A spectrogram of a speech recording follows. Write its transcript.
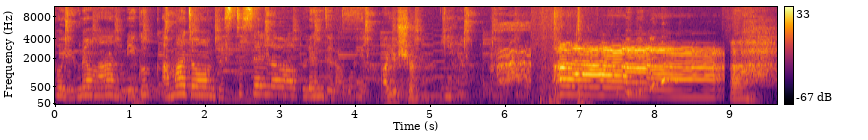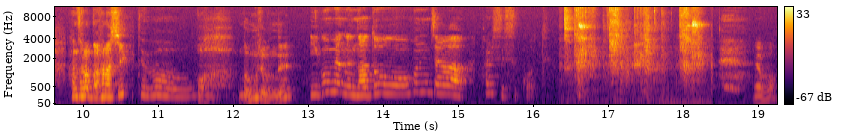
더 유명한 미국 아마존 베스트셀러 브랜드라고 해요. Are you sure? 예. 아. 아. 한 사람도 하나씩? 대박. 와, 너무 좋은데? 이거면은 나도 혼자 할 수 있을 것 같아. 여보.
